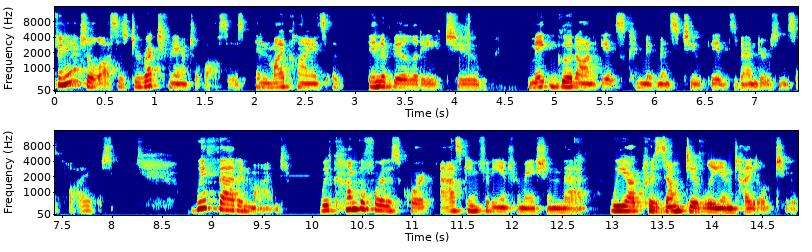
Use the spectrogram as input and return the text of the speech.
financial losses, direct financial losses, in my client's inability to make good on its commitments to its vendors and suppliers. With that in mind, we've come before this court asking for the information that we are presumptively entitled to,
